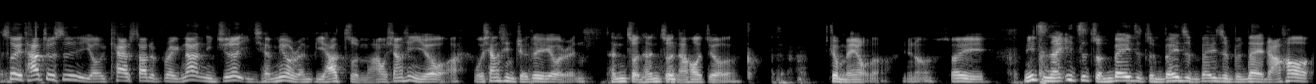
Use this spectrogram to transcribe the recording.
所以他就是有 catch the break。那你觉得以前没有人比他准吗？我相信也有啊，我相信绝对也有人很准很准，然后就就没有了，you know。所以你只能一直准备，一直准备，一直准备，一直准备，然后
